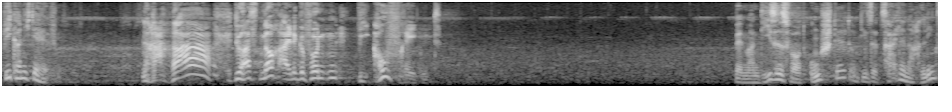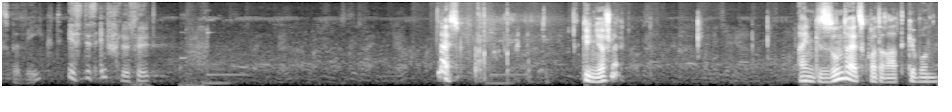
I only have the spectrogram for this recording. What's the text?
Wie kann ich dir helfen? Haha, du hast noch eine gefunden. Wie aufregend. Wenn man dieses Wort umstellt und diese Zeile nach links bewegt, ist es entschlüsselt. Nice. Ging ja schnell. Ein Gesundheitsquadrat gewonnen.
